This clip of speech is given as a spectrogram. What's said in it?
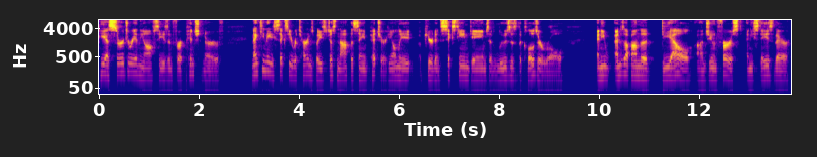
He has surgery in the offseason for a pinched nerve. 1986 he returns, but he's just not the same pitcher. He only appeared in 16 games and loses the closer role. And he ends up on the DL on June 1st, and he stays there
